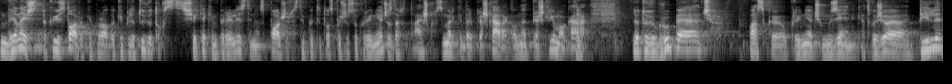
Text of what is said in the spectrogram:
viena iš tokių istorijų, kaip rodo, kaip lietuvių toks šiek tiek imperialistinis požiūris, taip pat į tuos pačius ukrainiečius, dar, aišku, smarkiai dar prieš karą, gal net prieš Krymo karą. Taip. Lietuvių grupė, čia pasakoja ukrainiečių muziejininkai, atvažiuoja pilį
